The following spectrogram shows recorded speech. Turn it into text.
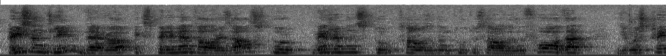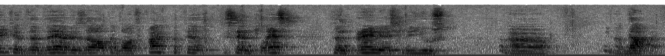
recently, there were experimental results to measurements 2002-2004 that demonstrated that they result about 5% less than previously used uh, data.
